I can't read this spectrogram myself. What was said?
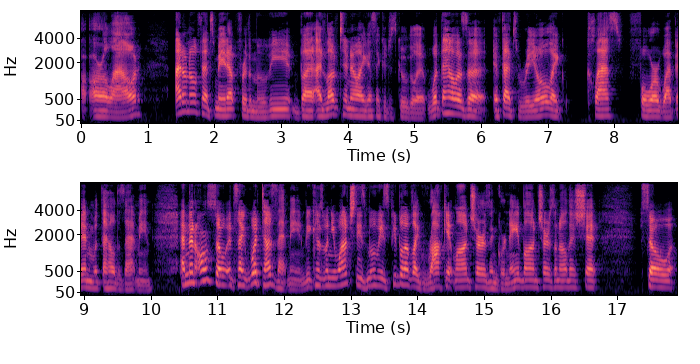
are allowed. I don't know if that's made up for the movie, but I'd love to know. I guess I could just Google it. What the hell is a, if that's real, like class four weapon, what the hell does that mean? And then also, it's like, what does that mean? Because when you watch these movies, people have like rocket launchers and grenade launchers and all this shit. So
